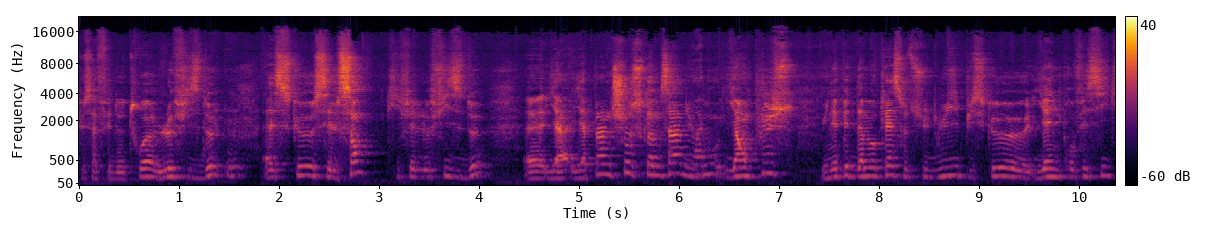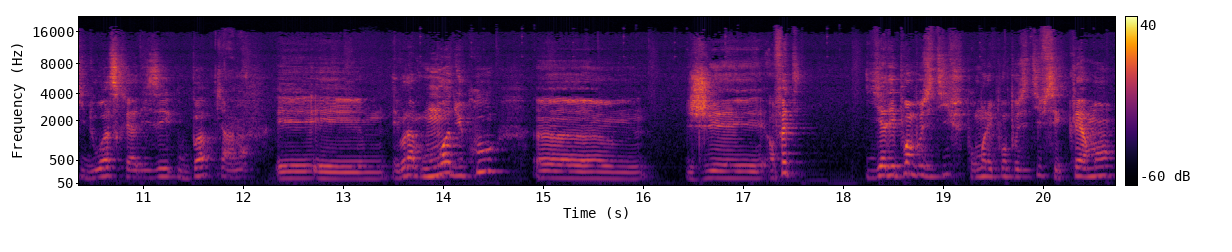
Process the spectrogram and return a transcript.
que ça fait de toi le fils d'eux? Mhm. Est-ce que c'est le sang qui fait le fils d'eux? Il y, a, il y a plein de choses comme ça, du Ouais. coup. Il y a en plus une épée de Damoclès au-dessus de lui, puisqu'il y a une prophétie qui doit se réaliser ou pas. carrément. Et, et- et voilà, moi du coup, euh, j'ai. En fait, il y a des points positifs. Pour moi, les points positifs, c'est clairement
